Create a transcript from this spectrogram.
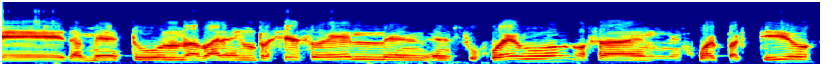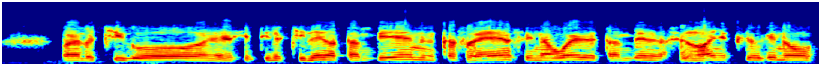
eh, también estuvo en una para en un receso él en, su juego, o sea, en, jugar partidos. Bueno, los chicos argentinos chilenos también, en el caso de Enzo y Nahuel, también hace unos años creo que no,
